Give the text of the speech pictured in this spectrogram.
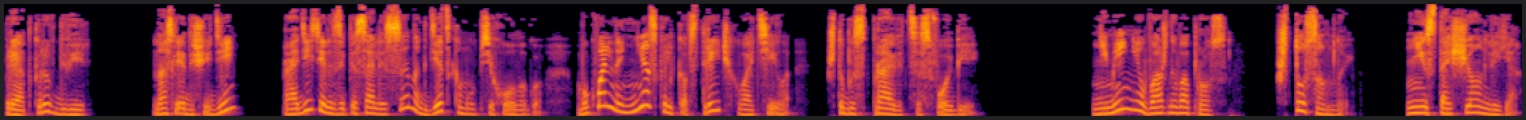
приоткрыв дверь. На следующий день родители записали сына к детскому психологу. Буквально несколько встреч хватило, чтобы справиться с фобией. Не менее важный вопрос. Что со мной? Не истощен ли я?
